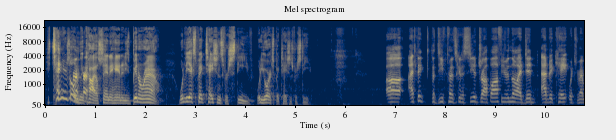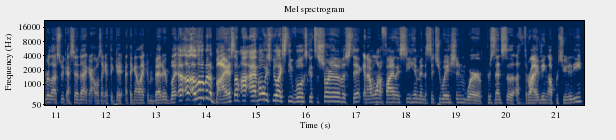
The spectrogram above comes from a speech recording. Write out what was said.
He's 10 years older than Kyle Shanahan, and he's been around. What are the expectations for Steve? What are your expectations for Steve? Uh, I think the defense going to see a drop off, even though I did advocate. Which remember last week I said that I was like, I think I think I like him better, but a, a little bit of bias. I'm, I, I've always feel like Steve Wilks gets the short end of a stick, and I want to finally see him in a situation where presents a, a thriving opportunity,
